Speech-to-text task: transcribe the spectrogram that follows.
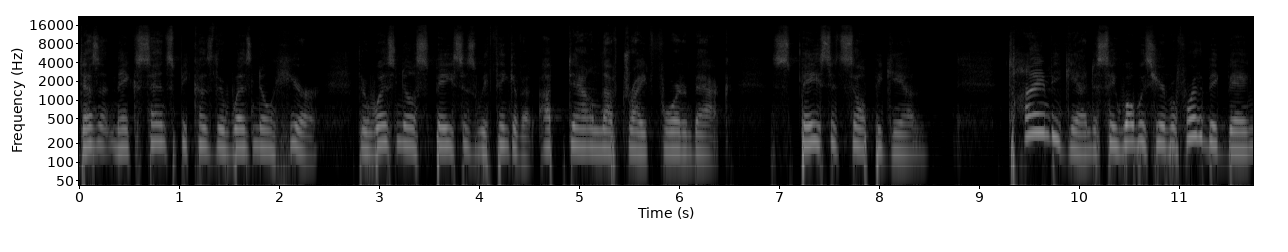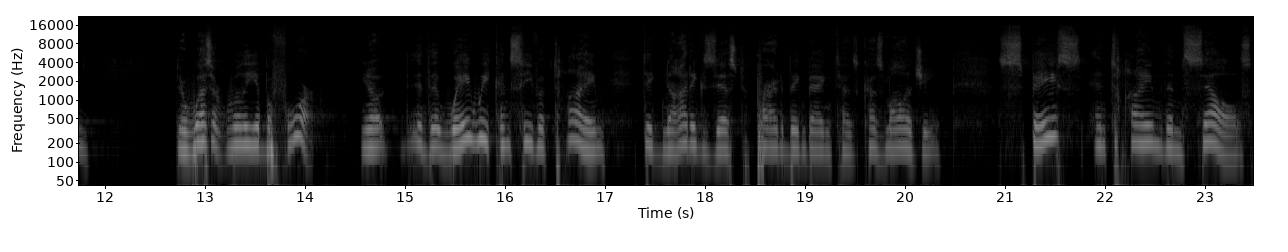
doesn't make sense because there was no here. There was no space as we think of it up, down, left, right, forward, and back. Space itself began. Time began to say what was here before the Big Bang. There wasn't really a before. You know, the way we conceive of time did not exist prior to Big Bang cosmology. Space and time themselves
